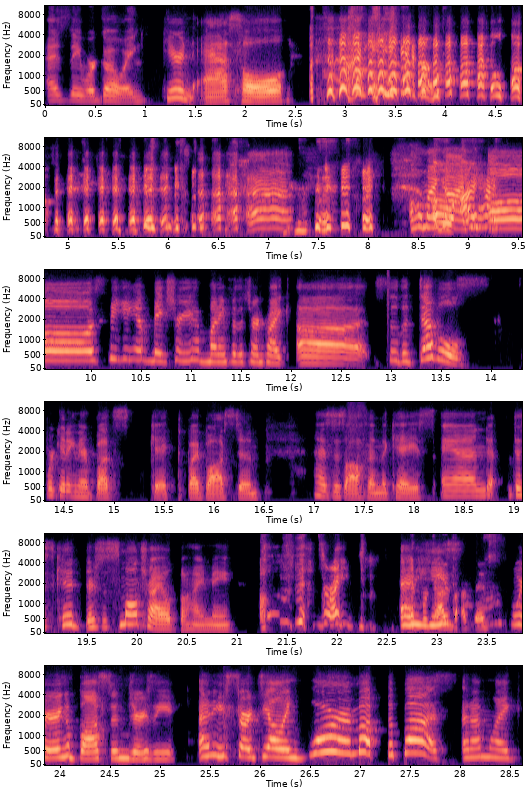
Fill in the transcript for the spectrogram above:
as they were going. You're an asshole. I love it. oh my Oh, god. I had- oh, speaking of make sure you have money for the turnpike. Uh so the Devils were getting their butts kicked by Boston, as is often the case. And this kid, there's a small child behind me, oh, that's right. And he's wearing a Boston jersey, and he starts yelling, "Warm up the bus!" And I'm like,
